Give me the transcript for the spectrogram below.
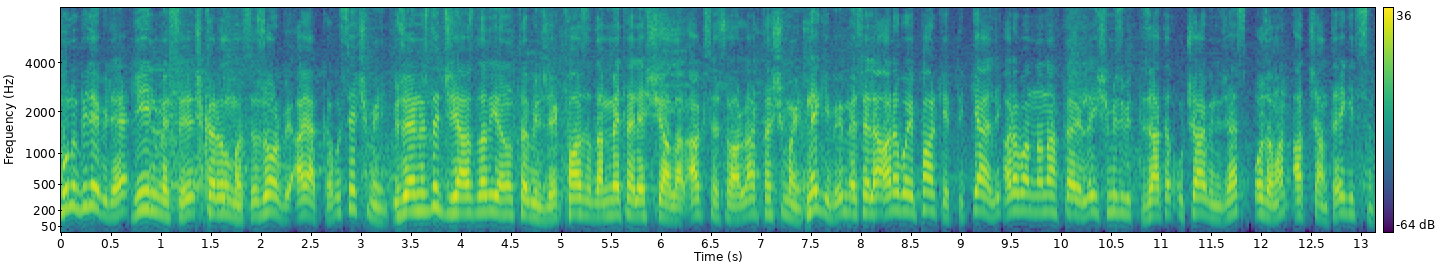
Bunu bile bile giyilmesi, çıkarılması zor bir ayakkabı seçmeyin. Üzerinizde cihazları yanıltabilecek fazladan metal eşyalar, aksesuarlar taşımayın. Ne gibi? Mesela arabayı park ettik, geldik. Arabanın anahtarıyla işimiz bitti. Zaten uçağa bineceğiz. O zaman at çantaya gitsin.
